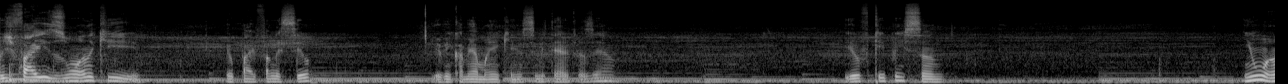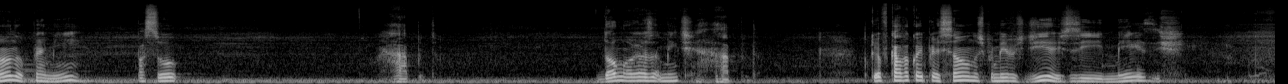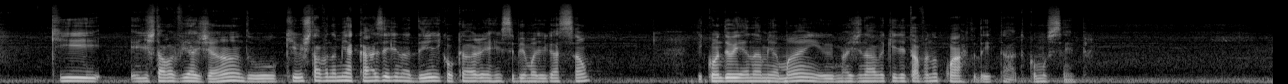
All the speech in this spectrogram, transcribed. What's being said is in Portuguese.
Hoje faz um ano que meu pai faleceu. Eu vim com a minha mãe aqui no cemitério trazer ela. E eu fiquei pensando. Em um ano, para mim, passou rápido. Dolorosamente rápido. Porque eu ficava com a impressão nos primeiros dias e meses que ele estava viajando, que eu estava na minha casa ele na dele, qualquer hora ia receber uma ligação. E quando eu ia na minha mãe, eu imaginava que ele estava no quarto deitado, como sempre.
